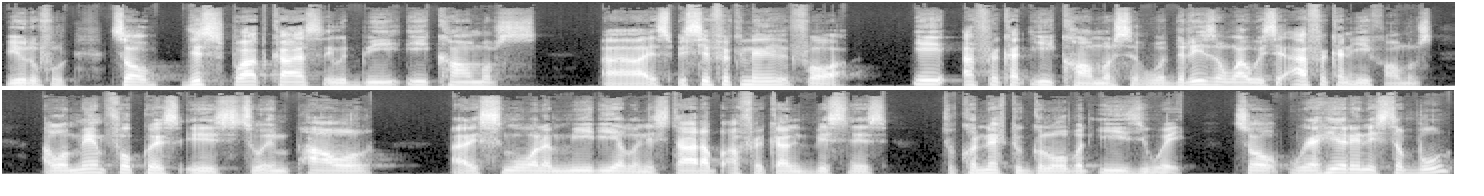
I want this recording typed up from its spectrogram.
beautiful. So this podcast it would be e-commerce, uh, specifically for e- African e-commerce. Well, the reason why we say African e-commerce, our main focus is to empower a small and medium and startup African business to connect to global easy way. So we're here in Istanbul.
